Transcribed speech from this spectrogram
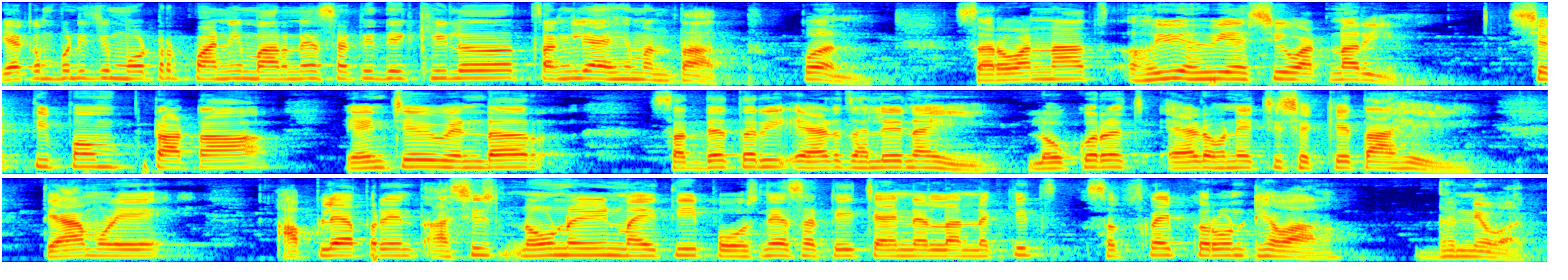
या कंपनीची मोटर पाणी मारण्यासाठी देखील चांगली आहे म्हणतात. पण सर्वांनाच हवी हवी अशी वाटणारी शक्तीपंप टाटा यांचे वेंडर सध्या तरी ॲड झाले नाही. लवकरच ॲड होण्याची शक्यता आहे. त्यामुळे आपल्यापर्यंत अशीच नवनवीन माहिती पोहोचण्यासाठी चॅनलला नक्कीच सबस्क्राईब करून ठेवा. धन्यवाद.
